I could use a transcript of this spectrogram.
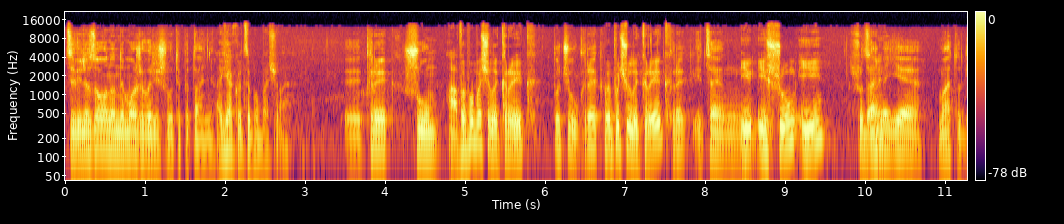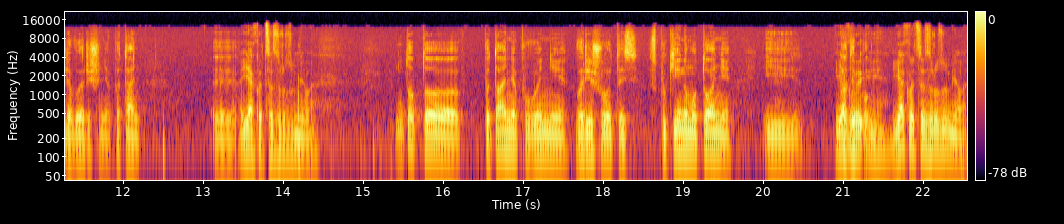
цивілізовано не може вирішувати питання. А як ви це побачили? Е, Крик, шум. А, ви побачили крик, Почув крик, ви почули крик, крик, і це, н- і, і шум, і що це далі? не є метод для вирішення питань. Е, А як ви це зрозуміли? Ну тобто питання повинні вирішуватись в спокійному тоні і Як ви, як ви це зрозуміли?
